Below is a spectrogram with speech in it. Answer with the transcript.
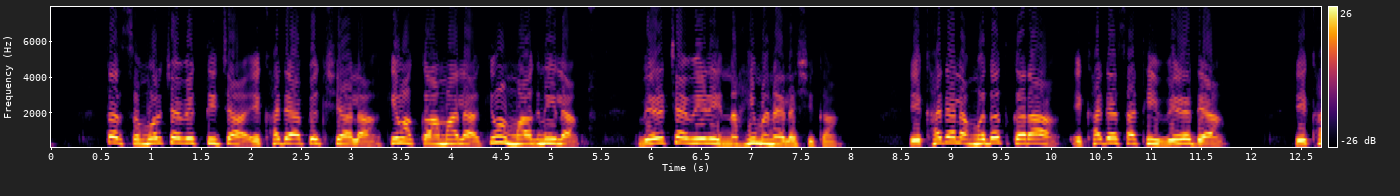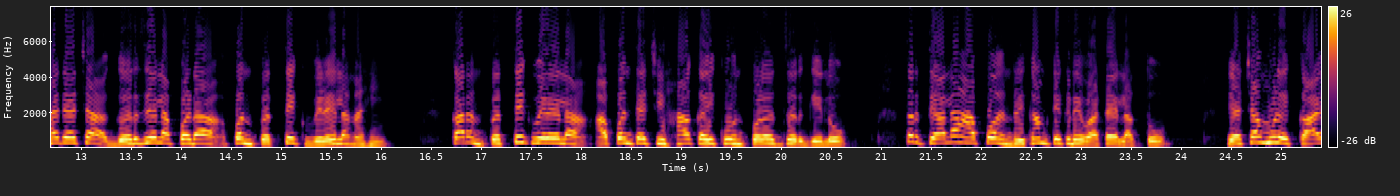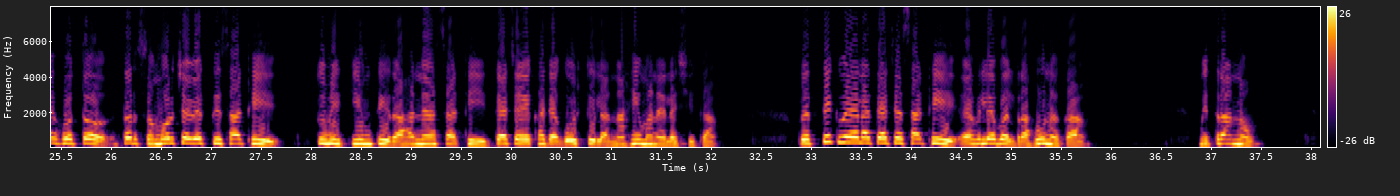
तर समोरच्या व्यक्तीच्या एखाद्या अपेक्षाला किंवा कामाला किंवा मागणीला वेळच्या वेळी नाही म्हणायला शिका. एखाद्याला मदत करा एखाद्यासाठी वेळ द्या. एखाद्याच्या गरजेला पडा पण प्रत्येक वेळेला नाही. कारण प्रत्येक वेळेला आपण त्याची हाक ऐकून पळत जर गेलो तर त्याला आपण रिकाम टेकडे वाटायला लागतो. याच्यामुळे काय होतं तर समोरच्या व्यक्तीसाठी तुम्ही किमती राहण्यासाठी त्याच्या एखाद्या गोष्टीला नाही म्हणायला शिका. प्रत्येक वेळेला त्याच्यासाठी अवेलेबल राहू नका. मित्रांनो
